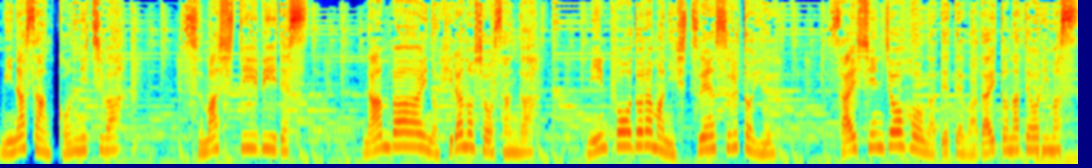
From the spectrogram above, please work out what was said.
皆さんこんにちは。スマッシュ TV です。 Number_i の平野紫耀さんが民放ドラマに出演するという最新情報が出て話題となっております。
